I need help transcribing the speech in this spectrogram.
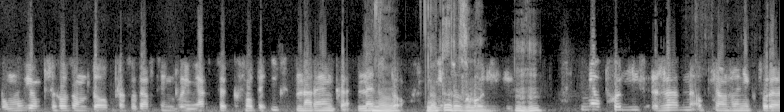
bo mówią, przychodzą do pracodawcy i mówią, ja chcę kwotę X na rękę, netto. No, no Nie to rozumiem. obchodzi ich Mhm. nie obchodzi żadne obciążenie, które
